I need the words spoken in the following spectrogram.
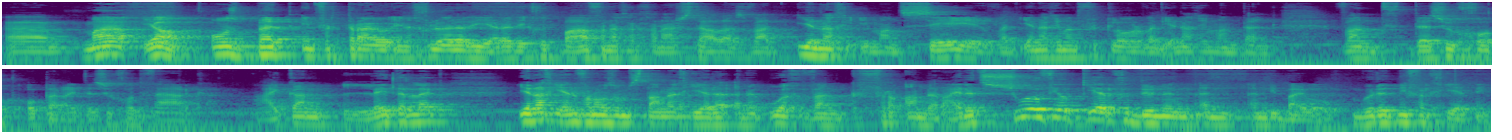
Ehm um, maar ja, ons bid en vertrou en glo dat die Here die goed baie vinniger gaan herstel as wat enige iemand sê, wat enige iemand verklaar, wat enige iemand dink, want dis hoe God opereer, dis hoe God werk. Hy kan letterlik enige een van ons omstandighede in 'n oogwink verander. Hy het dit soveel keer gedoen in in in die Bybel. Moet dit nie vergeet nie.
